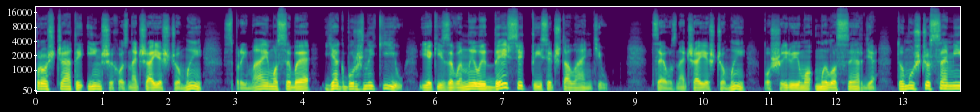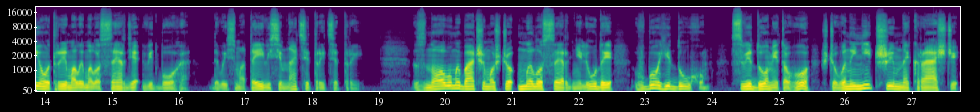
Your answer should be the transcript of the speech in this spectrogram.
Прощати інших означає, що ми сприймаємо себе як боржників, які завинили 10 тисяч талантів. Це означає, що ми поширюємо милосердя, тому що самі отримали милосердя від Бога. Дивись Матей 18.33. Знову ми бачимо, що милосердні люди в Богі духом, свідомі того, що вони нічим не кращі,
